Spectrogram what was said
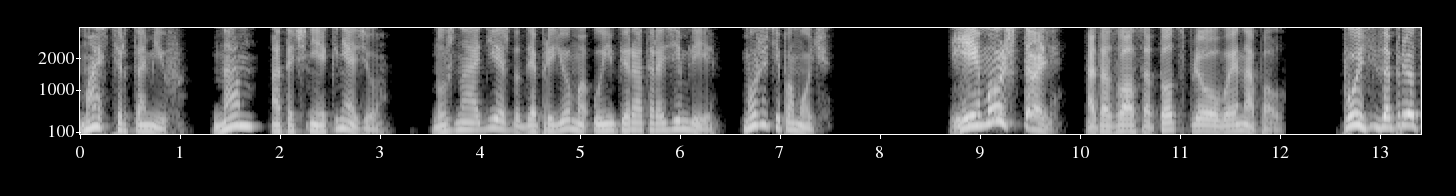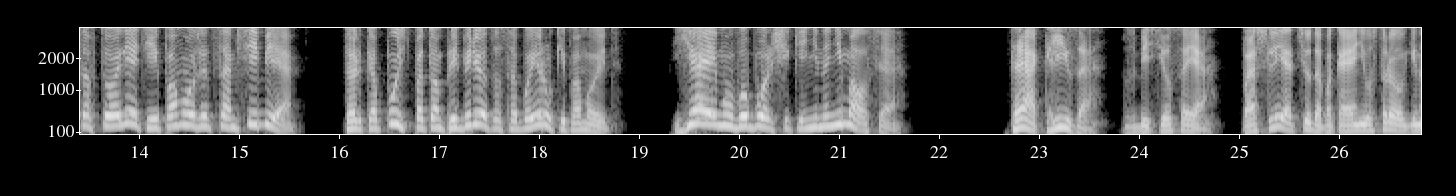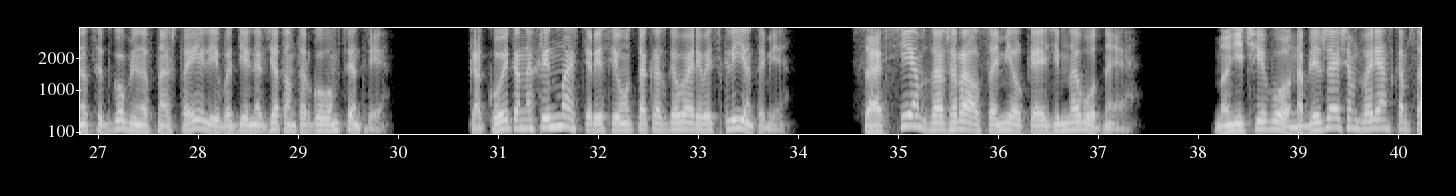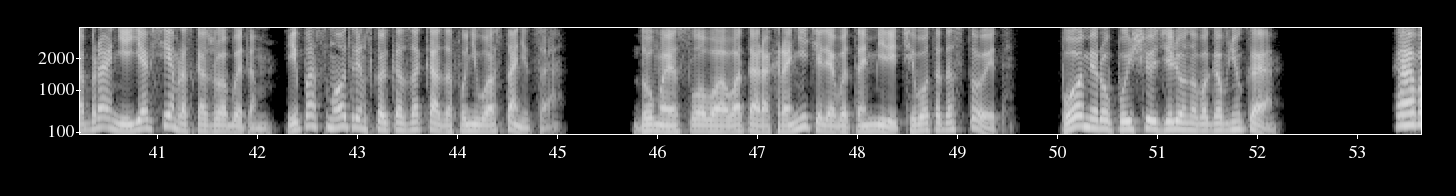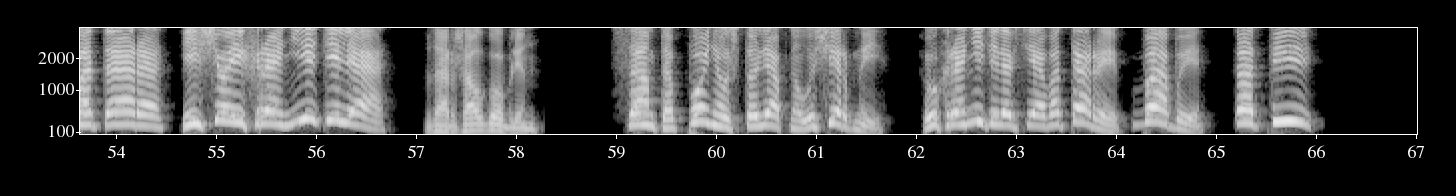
«Мастер Тамив, нам, а точнее князю, нужна одежда для приема у императора Земли. Можете помочь?» «Ему, что ли?» — отозвался тот, сплевывая на пол. «Пусть запрется в туалете и поможет сам себе!» Только пусть потом приберет за собой и руки помоет. Я ему в уборщике не нанимался. Так, Лиза, взбесился я. Пошли отсюда, пока я не устроил геноцид гоблинов на Аштаэле в отдельно взятом торговом центре. Какой это нахрен мастер, если он так разговаривает с клиентами? Совсем зажрался мелкое земноводное. Но ничего, на ближайшем дворянском собрании я всем расскажу об этом и посмотрим, сколько заказов у него останется. Думая, слово аватара-хранителя в этом мире чего-то достоит. По миру пущу зеленого говнюка. «Аватара! Еще и хранителя!» – заржал гоблин. «Сам-то понял, что ляпнул ущербный. У хранителя все аватары – бабы, а ты...»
